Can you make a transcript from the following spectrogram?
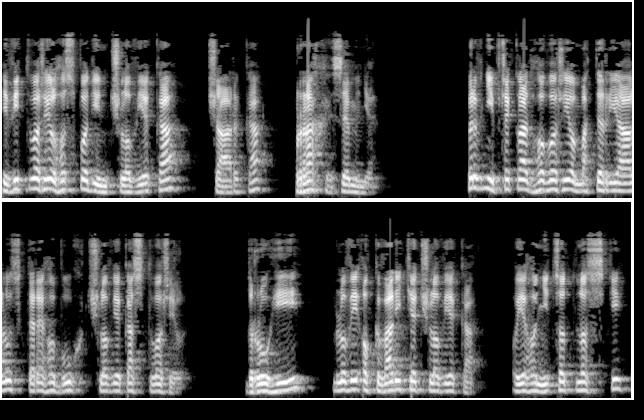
I vytvořil hospodin člověka, čárka, prach země. První překlad hovoří o materiálu, z kterého Bůh člověka stvořil. Druhý mluví o kvalitě člověka, o jeho nicotnosti,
